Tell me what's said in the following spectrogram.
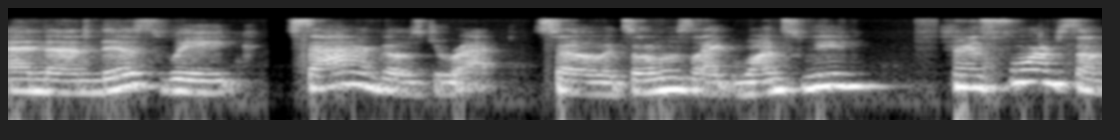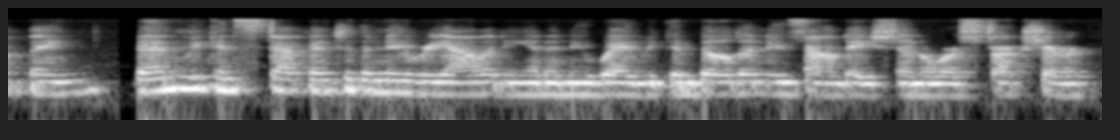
And then this week, Saturn goes direct. So it's almost like once we transform something, then we can step into the new reality in a new way. We can build a new foundation or a structure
